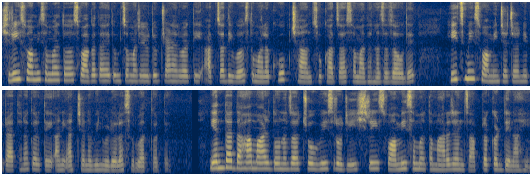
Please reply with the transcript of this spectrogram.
श्री स्वामी समर्थ स्वागत आहे तुमचं माझ्या यूट्यूब चॅनलवरती आजचा दिवस तुम्हाला खूप छान सुखाचा समाधानाचा जाऊ देत. हीच मी स्वामींच्या चरणी प्रार्थना करते आणि आजच्या नवीन व्हिडिओला सुरुवात करते. यंदा दहा मार्च दोन हजार चोवीस रोजी श्री स्वामी समर्थ महाराजांचा प्रकट दिन आहे.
